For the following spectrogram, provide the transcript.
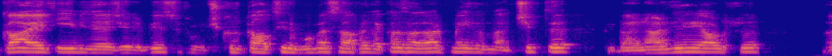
gayet iyi bir dereceli 1.03 46 ile bu mesafede kazanarak meydandan çıktı. Bernardini yavrusu. Ee,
